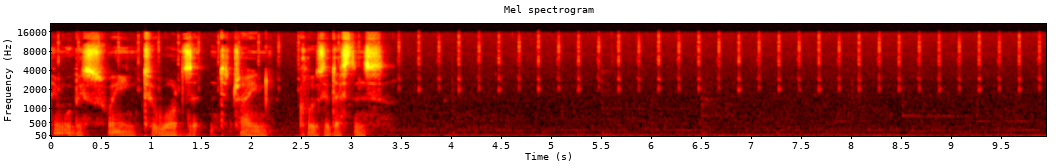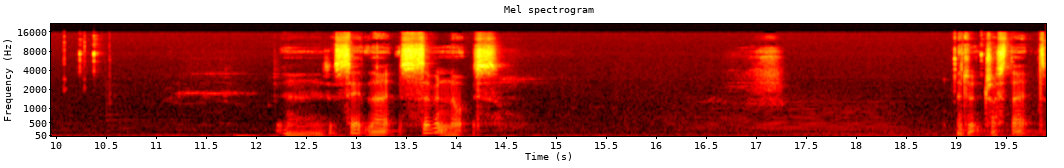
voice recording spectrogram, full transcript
Think we'll be swinging towards it to try and close the distance. Uh, set that seven knots. I don't trust that.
